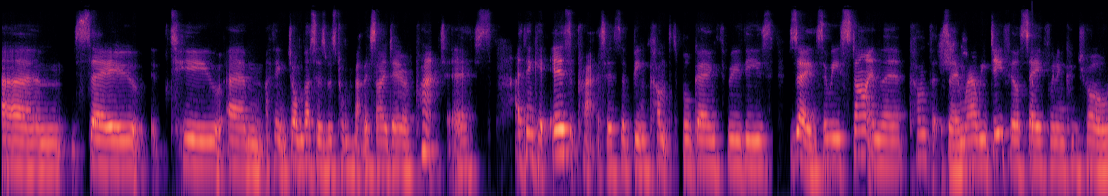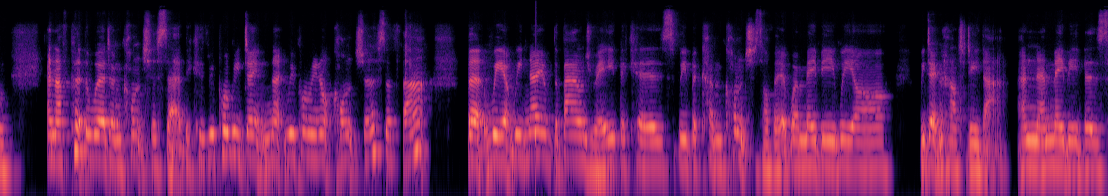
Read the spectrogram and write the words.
um, so to um, i think john butters was talking about this idea of practice I think it is a practice of being comfortable going through these zones. So we start in the comfort zone where we do feel safe and in control. And I've put the word unconscious there because we probably don't know, we're probably not conscious of that. But we we know the boundary because we become conscious of it when maybe we are we don't know how to do that and then maybe there's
